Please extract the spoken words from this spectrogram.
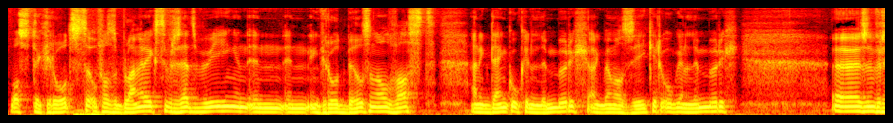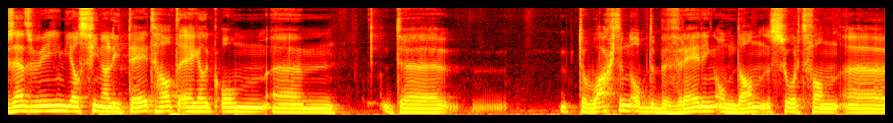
was de grootste of was de belangrijkste verzetsbeweging in, in, in Groot-Bilzen alvast. En ik denk ook in Limburg, en ik ben wel zeker ook in Limburg. Uh, het is een verzetsbeweging die als finaliteit had eigenlijk om um, de, te wachten op de bevrijding, om dan een soort van uh,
